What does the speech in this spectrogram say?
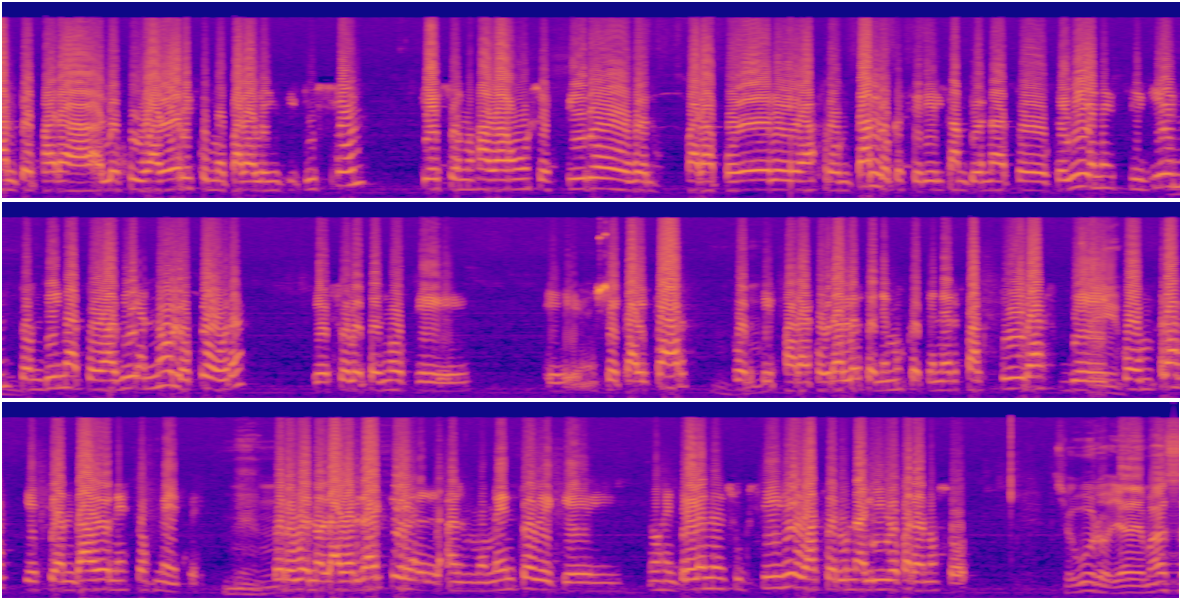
tanto para los jugadores como para la institución, que eso nos ha dado un respiro, bueno, para poder eh, afrontar lo que sería el campeonato que viene. Si bien Sondina todavía no lo cobra, que eso lo tengo que eh, recalcar, porque para cobrarlo tenemos que tener facturas de compras que se han dado en estos meses. Pero bueno, la verdad que al momento de que nos entreguen el subsidio va a ser un alivio para nosotros. Seguro, y además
